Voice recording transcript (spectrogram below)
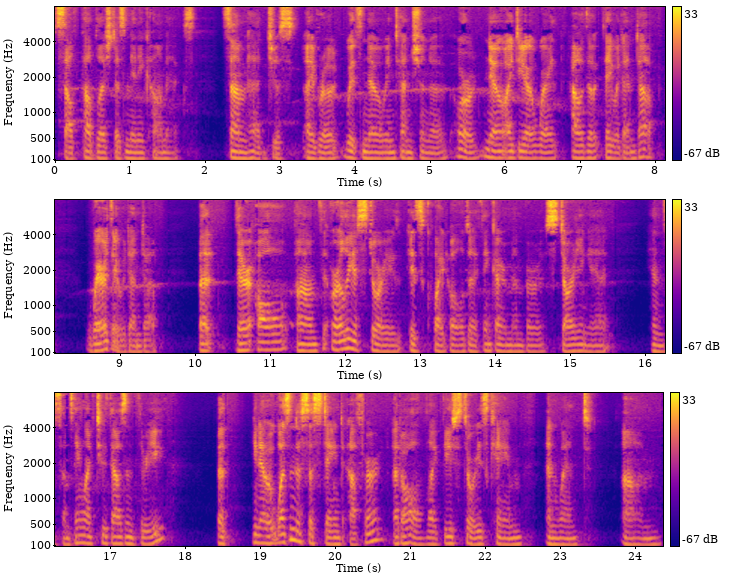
self published as mini comics. Some had just, I wrote with no intention of, or no idea where, how the, they would end up, where they would end up. But they're all, um, the earliest story is quite old. I think I remember starting it in something like 2003. But, you know, it wasn't a sustained effort at all. Like these stories came and went um,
